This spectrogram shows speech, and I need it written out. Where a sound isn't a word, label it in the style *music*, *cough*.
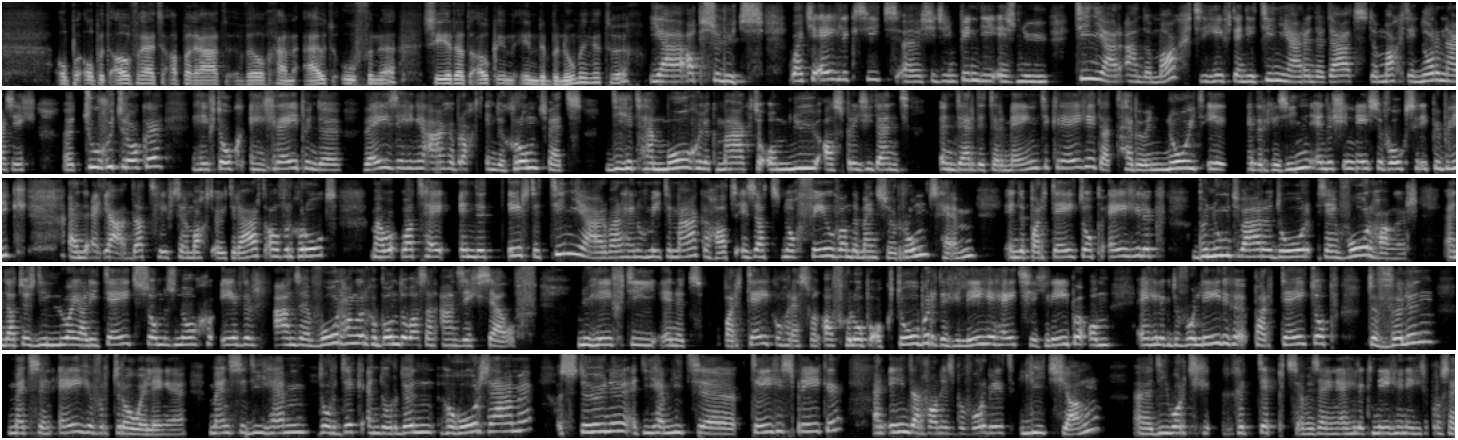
op, op het overheidsapparaat wil gaan uitoefenen. Zie je dat ook in, in de benoemingen terug? Ja, absoluut. Wat je eigenlijk ziet, uh, Xi Jinping die is nu tien jaar aan de macht. Die heeft in die tien jaar inderdaad de macht enorm naar zich uh, toegetrokken. Heeft ook ingrijpende wijzigingen aangebracht in de grondwet die het hem mogelijk maakte om nu als president een derde termijn te krijgen. Dat hebben we nooit eerder gezien in de Chinese Volksrepubliek. En eh, ja, dat heeft zijn macht uiteraard al vergroot. Maar wat hij in de eerste tien jaar waar hij nog mee te maken had, is dat nog veel van de mensen rond hem in de partijtop eigenlijk benoemd waren door zijn voorganger. En dat dus die loyaliteit soms nog eerder aan zijn voorganger gebonden was dan aan zichzelf. Nu heeft hij in het partijcongres van afgelopen oktober de gelegenheid gegrepen om eigenlijk de volledige partijtop te vullen met zijn eigen vertrouwelingen. Mensen die hem door dik en door dun gehoorzamen, steunen, die hem niet uh, tegenspreken. En één daarvan is bijvoorbeeld Li Qiang. Uh, die wordt getipt. En we zijn eigenlijk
